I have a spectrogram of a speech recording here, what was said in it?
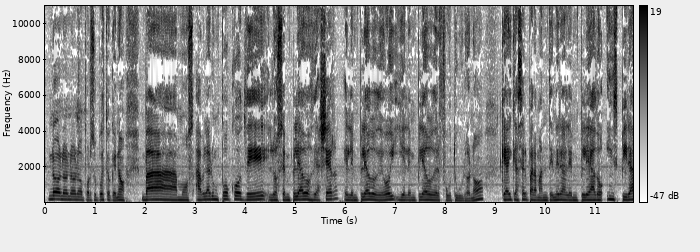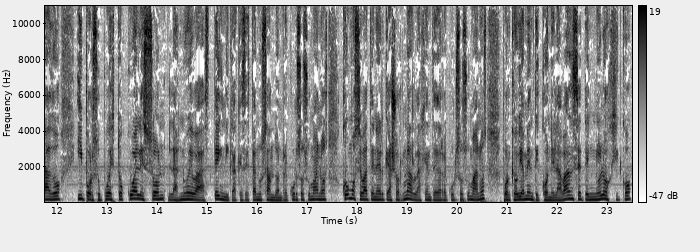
no, no, no, no, por supuesto que no. Vamos a hablar un poco de los empleados de ayer, el empleado de hoy y el empleado del futuro, ¿no? ¿Qué hay que hacer para mantener al empleado inspirado? Y, por supuesto, cuáles son las nuevas técnicas que se están usando en recursos humanos, cómo se va a tener que ayornar la gente de recursos humanos, porque obviamente con el avance tecnológico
